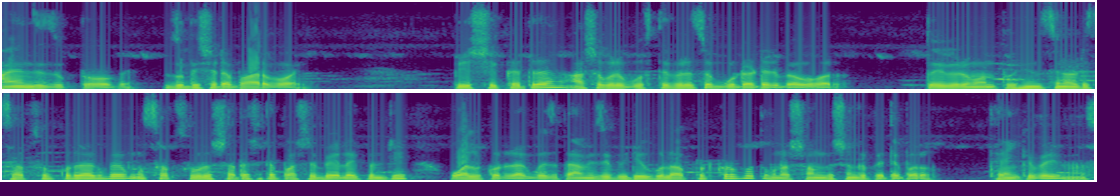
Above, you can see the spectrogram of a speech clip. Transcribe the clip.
আইএনজি যুক্ত হবে, যদি সেটা ভার্ব হয়। প্রিয় শিক্ষার্থীরা, আশা করি বুঝতে পেরেছ গুড অ্যাটের ব্যবহার। তো এবার মন তুহিন চ্যানেলটি সাবস্ক্রাইব করে রাখবে এবং সাবস্ক্রাইবের সাথে সাথে পাশে বেল আইকনটি অল করে রাখবে, যাতে আমি যে ভিডিওগুলো আপলোড করব, তোমরা সঙ্গে সঙ্গে পেতে পারো। থ্যাংক ইউ ভেরি মাচ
